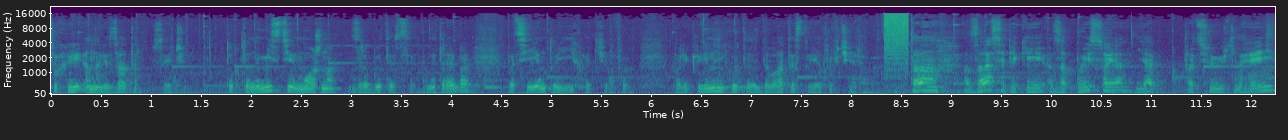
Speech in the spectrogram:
сухий аналізатор сечі. Тобто на місці можна зробити все. Не треба пацієнту їхати в поліклініку та здавати, стояти в чергах. Та засіб, який записує, як працюють легені,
